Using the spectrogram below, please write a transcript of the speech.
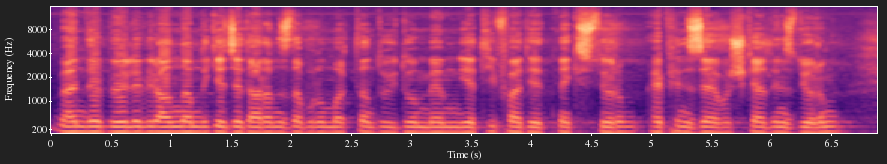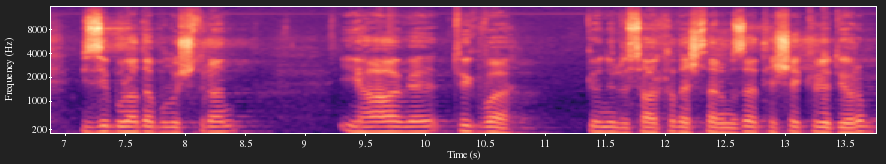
ben de böyle bir anlamlı gecede aranızda bulunmaktan duyduğum memnuniyeti ifade etmek istiyorum. Hepinize hoş geldiniz diyorum. Bizi burada buluşturan İHA ve TÜGVA gönüllüsü arkadaşlarımıza teşekkür ediyorum.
